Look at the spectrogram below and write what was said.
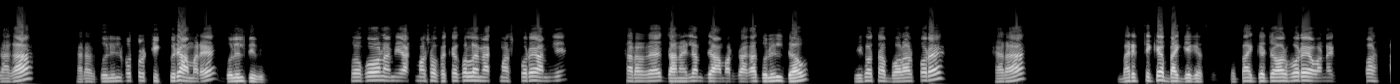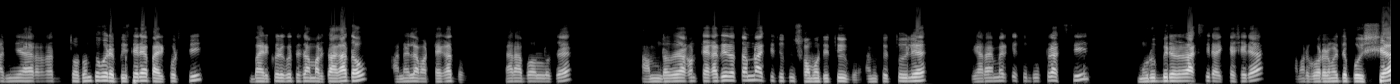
জায়গা, তারা দলিলপত্র ঠিক করে আমারে দলিল দিবে। তখন আমি এক মাস অপেক্ষা করলাম, এক মাস পরে আমি তারা জানাইলাম যে আমার জায়গা দলিল দাও। এই কথা বলার পরে এরা বাড়ির থেকে বাইকে গেছে। তো বাইকে যাওয়ার পরে অনেক আমি তদন্ত করে বিচারে বাইর করছি। বাইর করে করতেছে আমার জায়গা দাও, আর নাহলে আমার টাকা দাও। এরা বলল যে, আমরা এখন টাকা দিয়ে দিতাম না, কিছুদিন সময় দিতে হইব। আমি তৈলে গ্রামের কিছু লোক রাখছি মুরব্বীরা রাখছি রাখা সেটা আমার ঘরের মধ্যে বসিয়া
